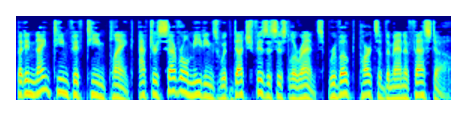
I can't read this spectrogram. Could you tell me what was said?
But in 1915 Planck, after several meetings with Dutch physicist Lorentz, revoked parts of the manifesto.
